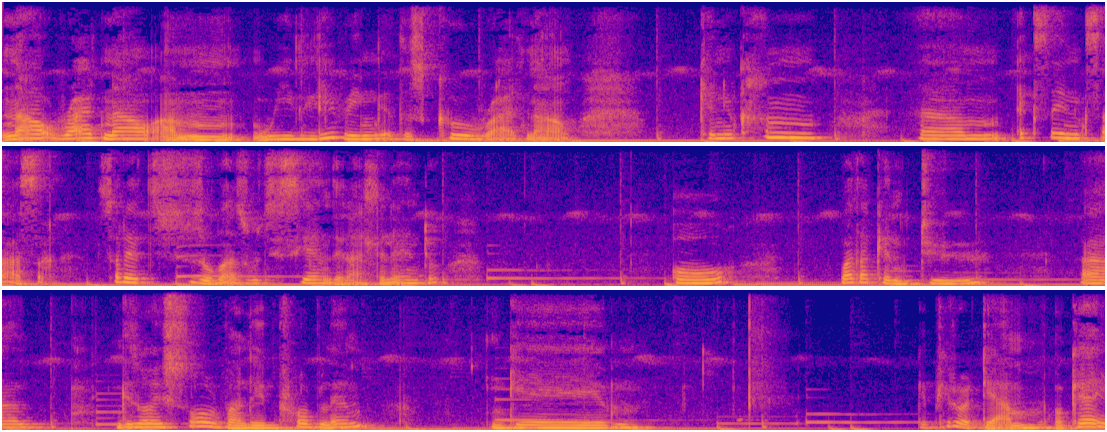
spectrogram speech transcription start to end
now right now um we living at the school right now. Can you come um ekuseni kusasa so that sizokwazi ukuthi siyenze kahle lento or what i can do um ngizoyisolve le problem nge ngeperiod yami okay?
